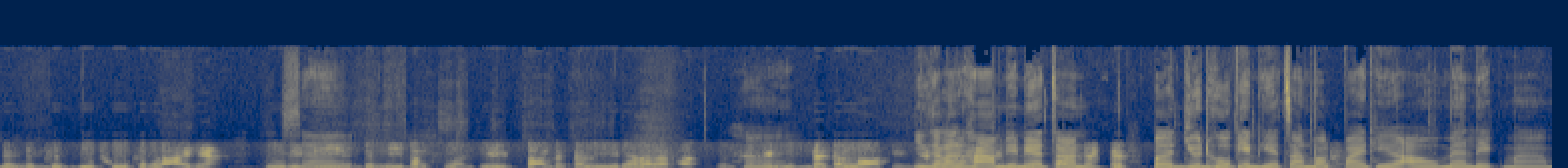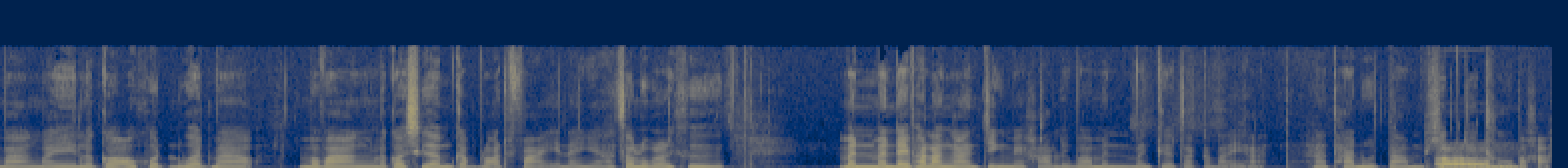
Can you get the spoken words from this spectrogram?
อย่างในคลิป YouTube ทั้งหลายเนี่ย ดูใช่ดีๆมันจะมีบางส่วนที่ซ่อนแบตเตอรี่นั่นแหละครับค่ะไอ้หมุนได้ตลอดอย่างยิเงี้งยกำลังถามอยู่เนี่ยอาจารย์ เปิด YouTube อย่างที่อาจารย์บอกไปที่เอาแม่เหล็กมาวางไว้แล้วก็เอาขดลวดมามาวางแล้วก็เชื่อมกับหลอดไฟอะไรเงี้ยค่ะสรุปแล้วคือ มันมันได้พลังงานจริงไหมคะ หรือว่ามันมันเกิดจากอะไรคะถ้าถ้าดูตามคลิป YouTube อะค่ะ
